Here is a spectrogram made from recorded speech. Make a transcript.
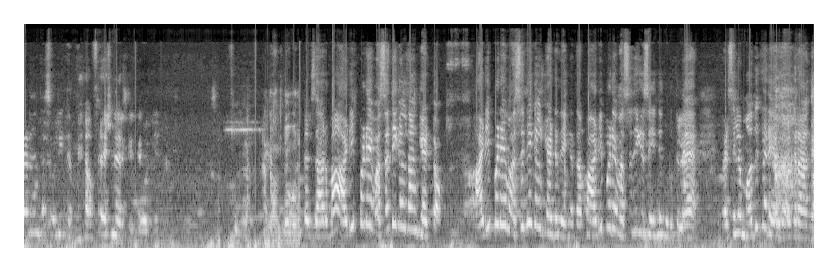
வேணும்னு சொல்லிட்டோமே. ஆபரேஷன் இருக்கு. சார்பா அடிப்படை வசதிகள் தான் கேட்டோம். அடிப்படை வசதிகள் கேட்டது எங்க தப்பா? அடிப்படை வசதிகள் செஞ்சு கொடுக்கல. கடைசியில மதுக்கடையை திறக்கிறாங்க.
